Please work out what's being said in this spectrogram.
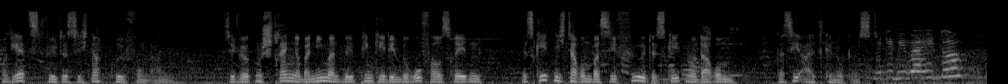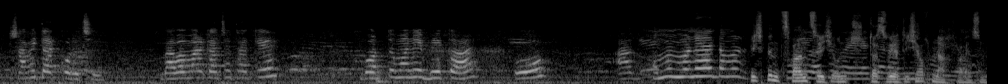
und jetzt fühlt es sich nach Prüfung an. Sie wirken streng, aber niemand will Pinky den Beruf ausreden. Es geht nicht darum, was sie fühlt, es geht nur darum, dass sie alt genug ist. Ich bin 20 und das werde ich auch nachweisen.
